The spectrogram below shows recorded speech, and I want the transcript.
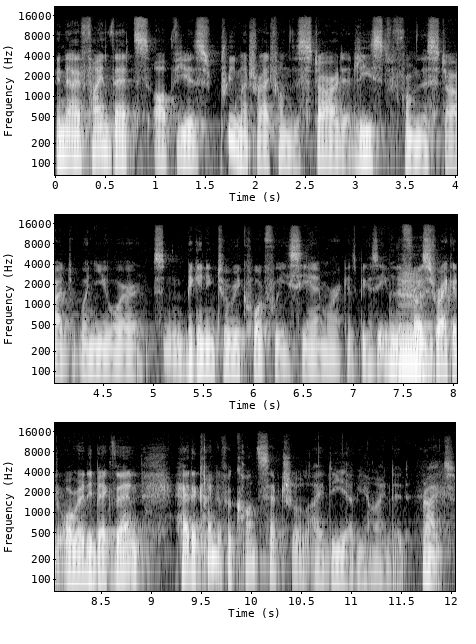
and i find that's obvious pretty much right from the start at least from the start when you were beginning to record for ecm records because even the mm. first record already back then had a kind of a conceptual idea behind it right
